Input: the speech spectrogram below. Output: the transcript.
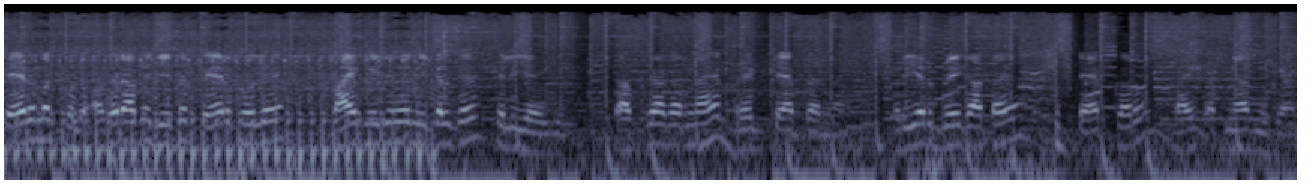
पैर मत खोलो। अगर आपने जैसे पैर खोले, बाइक नीचे से निकल कर चली जाएगी। तो आप क्या करना है? ब्रेक टैप करना है। रियर ब्रेक आता है तो टैप करो बाइक अपने आप निकाल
